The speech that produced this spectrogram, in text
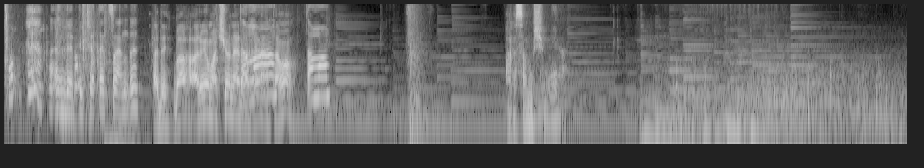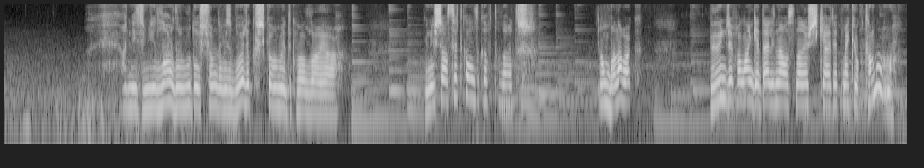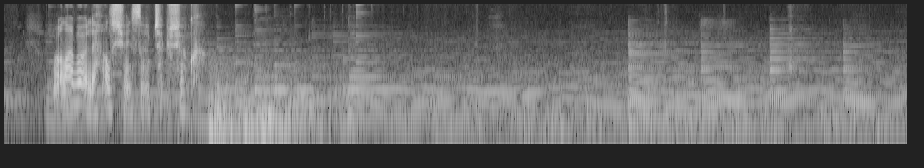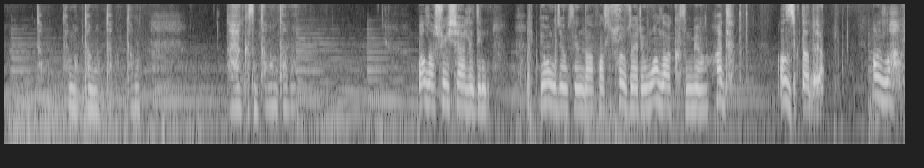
Hadi dikkat et sen de. Hadi bak arıyorum açıyor nerede? Tamam. tamam. Tamam. Arasam mı şimdi ya? Anneciğim yıllardır burada yaşıyorum da biz böyle kış görmedik vallahi ya. Güneşe hasret kaldık haftalardır. Ama bana bak. Büyüyünce falan gederliğin havasından öyle şikayet etmek yok tamam mı? Buralar böyle. Alışıyor insan yapacak bir şey yok. Tamam, tamam, tamam, tamam, tamam. Dayan kızım tamam tamam. Vallahi şu işi halledeyim. Yormayacağım seni daha fazla söz veriyorum. Vallahi kızım ya. Hadi azıcık daha dayan. Allah.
